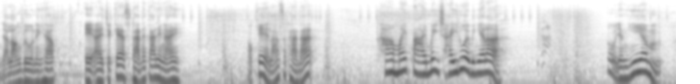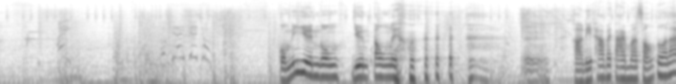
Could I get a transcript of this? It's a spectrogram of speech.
เดี๋ยวลองดูนะครับ AI จะแก้สถานการณ์ยังไง โอเคล้างสถานะ ถ้าไม่ตายไม่ใช้ด้วยเป็นไงล่ะ โอ้ยังเฮี้ยม ผมนี่ยืนงงยืนตรงเลย คราวนี้ถ้าไม่ตายมา 2 ตัวละ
